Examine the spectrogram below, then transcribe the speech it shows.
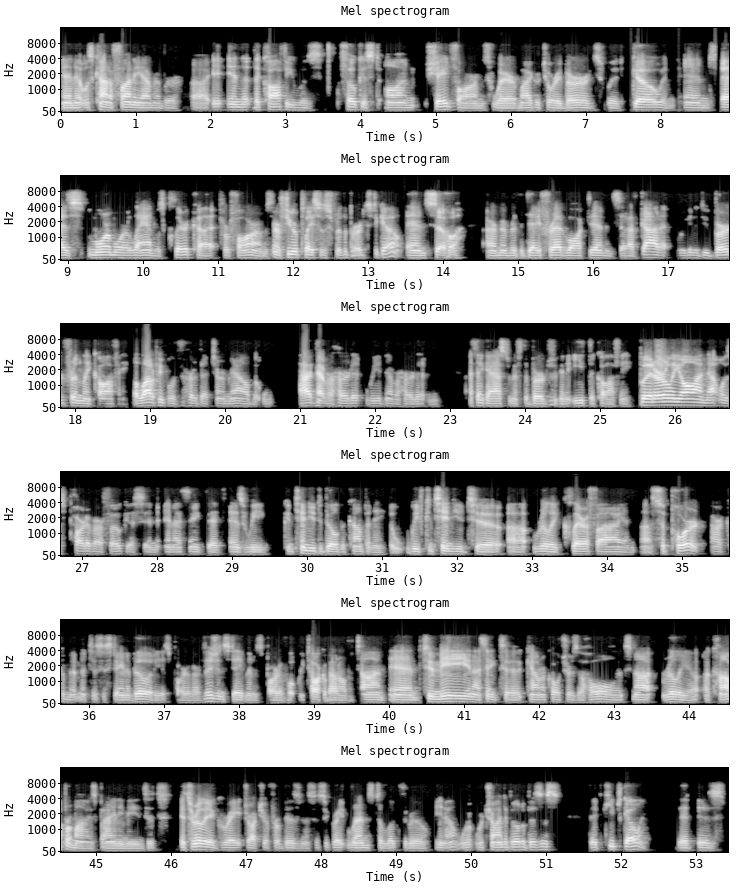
And it was kind of funny. I remember uh, in the, the coffee was focused on shade farms where migratory birds would go and, and as more and more land was clear cut for farms there were fewer places for the birds to go and so I remember the day Fred walked in and said, I've got it. We're going to do bird friendly coffee. A lot of people have heard that term now, but I'd never heard it. We had never heard it. And I think I asked him if the birds were going to eat the coffee. But early on, that was part of our focus. And, and I think that as we continued to build the company, we've continued to uh, really clarify and uh, support our commitment to sustainability as part of our vision statement, as part of what we talk about all the time. And to me, and I think to counterculture as a whole, it's not really a, a compromise by any means. It's it's really a great structure for business. It's a great lens to look through. You know, we're, we're trying to build a business that keeps going, that is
